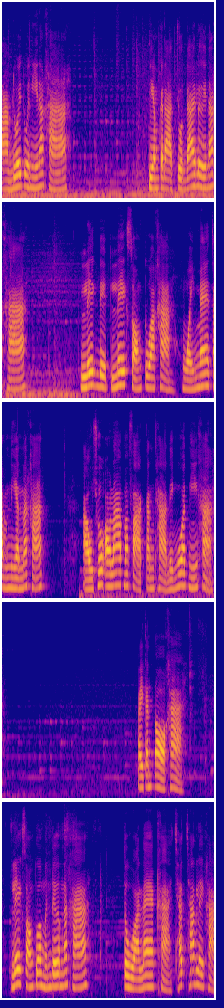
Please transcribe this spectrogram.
ตามด้วยตัวนี้นะคะ เตรียมกระดาษจดได้เลยนะคะ เลขเด็ดเลข 2 ตัวค่ะ หวยแม่จำเนียนนะคะ เอาโชคเอาลาบมาฝากกันค่ะในงวดนี้ค่ะ ไปกันต่อค่ะ เลข 2 ตัวเหมือนเดิมนะคะ ตัวแรกค่ะ ชัดๆเลยค่ะ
